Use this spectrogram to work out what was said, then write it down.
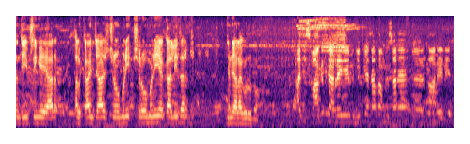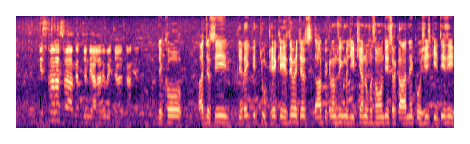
ਸੰਦੀਪ ਸਿੰਘ ਯਾਰ ਹਲਕਾ ਇੰਚਾਰਜ ਸ਼੍ਰੋਮਣੀ ਸ਼੍ਰੋਮਣੀ ਅਕਾਲੀ ਦਲ ਜੰਡਿਆਲਾ ਗੁਰੂ ਤੋਂ। ਅੱਜ ਸਵਾਗਤ ਕਰ ਰਹੇ ਜੀ ਮਜੀਠੀਆ ਸਾਹਿਬ ਅੰਮ੍ਰਿਤਸਰ ਆ ਰਹੇ ਨੇ। ਕਿਸ ਤਰ੍ਹਾਂ ਦਾ ਸਵਾਗਤ ਜੰਡਿਆਲਾ ਦੇ ਵਿੱਚ ਕਰ ਰਹੇ ਦੇਖੋ ਅੱਜ ਅਸੀਂ ਜਿਹੜੇ ਕਿ ਝੂਠੇ ਕੇਸ ਦੇ ਵਿੱਚ ਸਰਦਾਰ ਬਿਕਰਮ ਸਿੰਘ ਮਜੀਠੀਆ ਨੂੰ ਫਸਾਉਣ ਦੀ ਸਰਕਾਰ ਨੇ ਕੋਸ਼ਿਸ਼ ਕੀਤੀ ਸੀ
